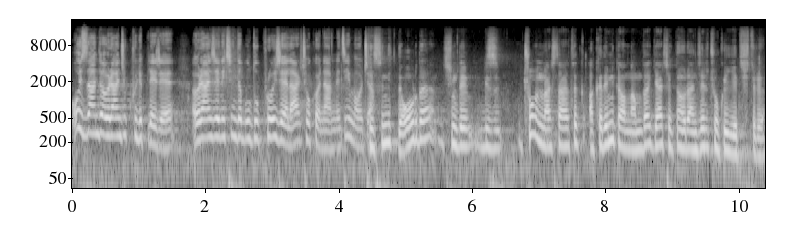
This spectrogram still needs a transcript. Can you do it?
O yüzden de öğrenci kulüpleri, öğrencilerin içinde bulduğu projeler çok önemli değil mi hocam? Kesinlikle. Orada şimdi biz çoğu üniversite artık akademik anlamda gerçekten öğrencileri çok iyi yetiştiriyor.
